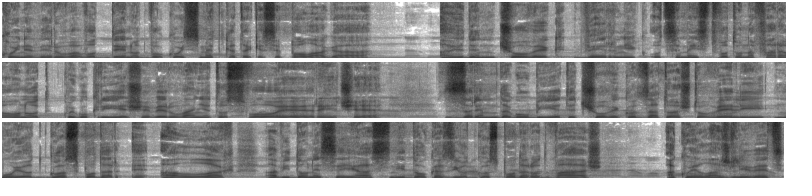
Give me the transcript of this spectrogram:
кој не верува во денот во кој сметката ќе се полага. А еден човек, верник од семејството на фараонот, кој го криеше верувањето свое, рече Зарем да го убиете човекот затоа што вели Мојот господар е Аллах, а ви донесе јасни докази од господарот ваш, Ако е лажливец,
